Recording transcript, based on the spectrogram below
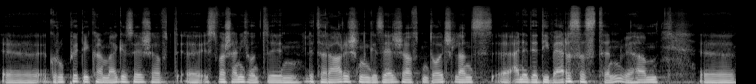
äh, Gruppe. Die Karl-May-Gesellschaft äh, ist wahrscheinlich unter den literarischen Gesellschaften Deutschlands äh, eine der diversesten. Wir haben äh,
